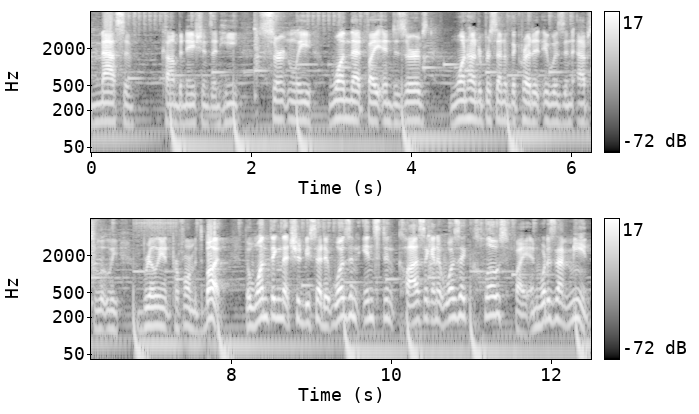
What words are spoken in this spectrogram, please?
massive combinations, and he certainly won that fight and deserves 100% of the credit. It was an absolutely brilliant performance. But the one thing that should be said, it was an instant classic and it was a close fight. And what does that mean?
